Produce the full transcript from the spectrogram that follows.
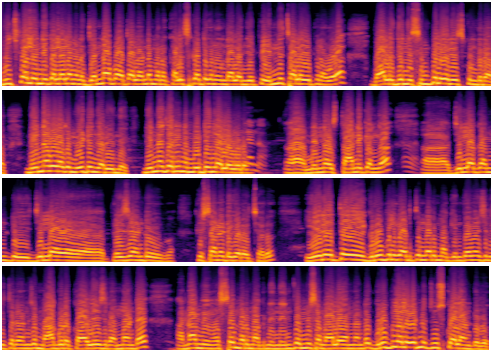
మున్సిపల్ ఎన్నికలలో మన జెండా పాతాలంటే మనం కలిసి కట్టుకుని ఉండాలని చెప్పి ఎన్నిసార్లు చెప్పినా కూడా వాళ్ళు దీన్ని సింపుల్గా తీసుకుంటున్నారు. నిన్న కూడా ఒక మీటింగ్ జరిగింది. నిన్న జరిగిన మీటింగ్లలో కూడా నిన్న స్థానికంగా జిల్లా కమిటీ జిల్లా ప్రెసిడెంట్ కృష్ణారెడ్డి గారు వచ్చారు. ఏదైతే ఈ గ్రూపులు కడుతున్నారో మాకు ఇన్ఫర్మేషన్ చెప్పి మాకు కూడా కాల్ చేసి రమ్మంటే అన్న మేము వస్తాం మరి మాకు నేను ఇన్ఫర్మేషన్ రాలేదంటే గ్రూపులలో పెట్టిన చూసుకోవాలంటారు.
